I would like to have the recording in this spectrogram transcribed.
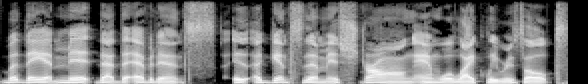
but they admit that the evidence against them is strong and will likely result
